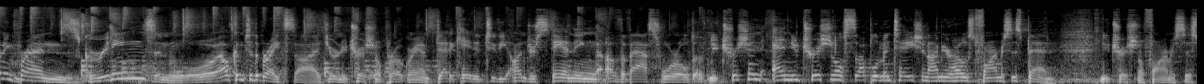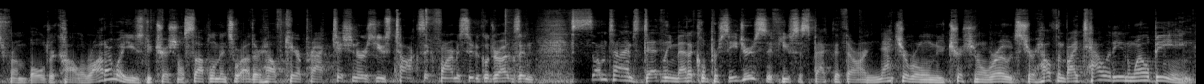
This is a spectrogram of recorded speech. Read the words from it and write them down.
morning, friends. Greetings and welcome to The Bright Side, your nutritional program dedicated to the understanding of the vast world of nutrition and nutritional supplementation. I'm your host, Pharmacist Ben, nutritional pharmacist from Boulder, Colorado. I use nutritional supplements where other healthcare practitioners use toxic pharmaceutical drugs and sometimes deadly medical procedures if you suspect that there are natural nutritional roads to your health and vitality and well being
